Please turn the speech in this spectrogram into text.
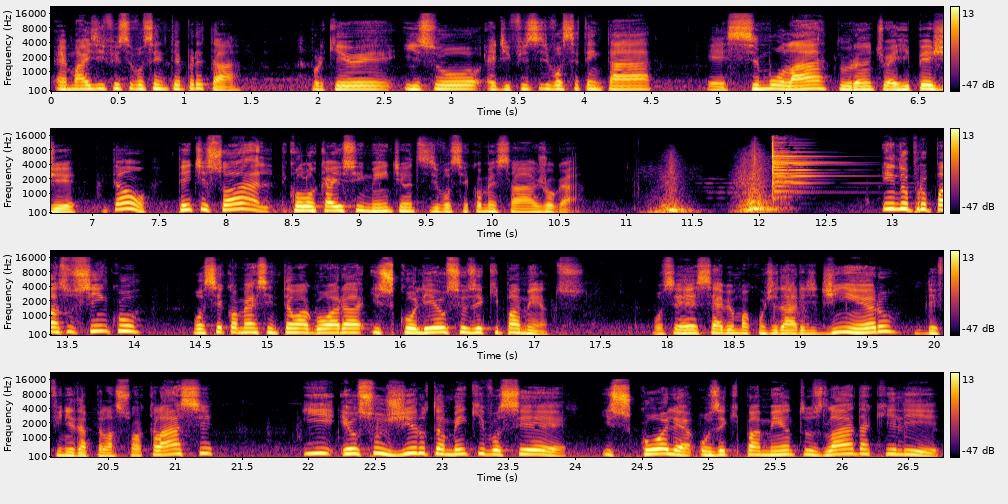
é mais difícil você interpretar. Porque isso é difícil de você tentar é, simular durante o RPG. Então, tente só colocar isso em mente antes de você começar a jogar. Indo para o passo 5, você começa então agora a escolher os seus equipamentos. Você recebe uma quantidade de dinheiro definida pela sua classe e eu sugiro também que você escolha os equipamentos lá daquele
